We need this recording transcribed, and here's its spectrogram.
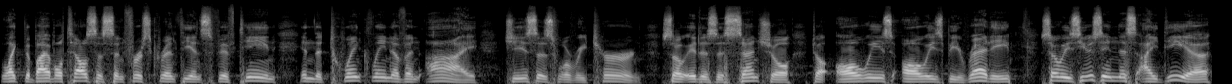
Like the Bible tells us in 1 Corinthians 15, in the twinkling of an eye, Jesus will return. So it is essential to always, always be ready. So he's using this idea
